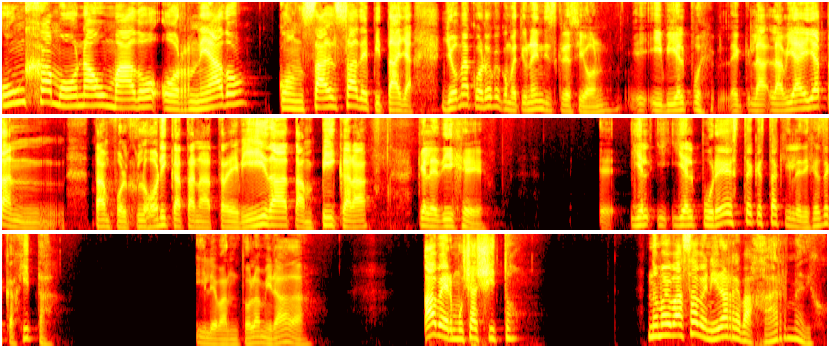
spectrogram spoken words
un jamón ahumado horneado con salsa de pitaya. Yo me acuerdo que cometí una indiscreción y, vi el, la, la vi a ella tan, tan folclórica, tan atrevida, tan pícara, que le dije, eh, y, el, y, el puré este que está aquí, le dije, es de cajita. Y levantó la mirada. A ver, muchachito, no me vas a venir a rebajar, me dijo.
